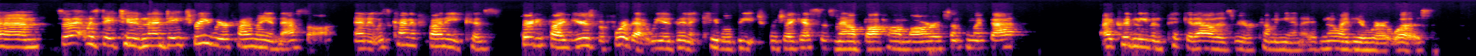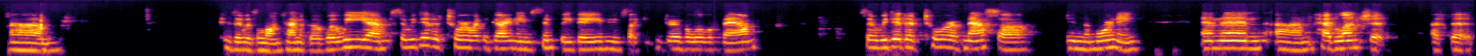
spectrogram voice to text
Um, so that was day two. And then day three, we were finally in Nassau. And it was kind of funny because 35 years before that, we had been at Cable Beach, which I guess is now Baha Mar or something like that. I couldn't even pick it out as we were coming in. I had no idea where it was. Um, because it was a long time ago. But we um, so we did a tour with a guy named Simply Dave. He was like he drove a little van. So we did a tour of Nassau in the morning, and then um, had lunch at at the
